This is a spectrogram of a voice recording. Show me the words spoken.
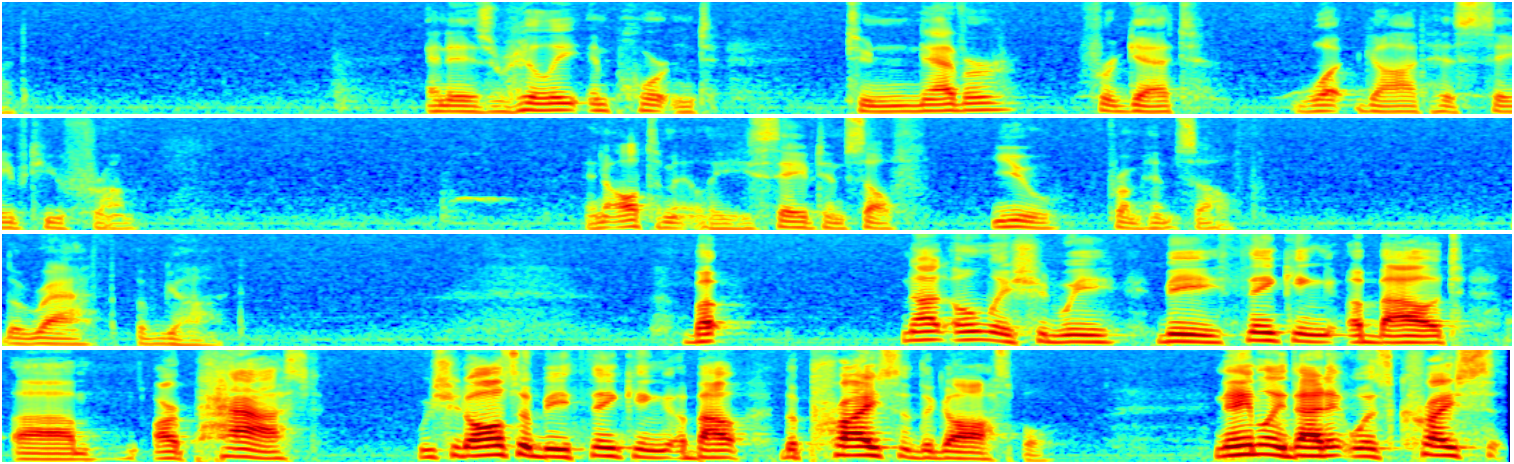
And it is really important to never forget what God has saved you from. And ultimately, he saved himself, you, from himself, the wrath of God. But not only should we be thinking about um, our past, we should also be thinking about the price of the gospel. Namely, that it was Christ's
